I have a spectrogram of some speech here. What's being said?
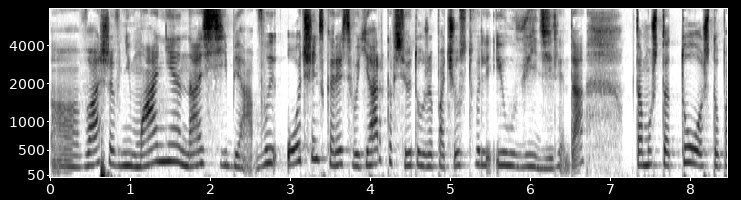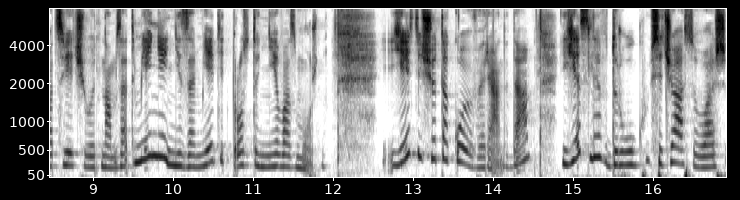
э, ваше внимание на себя. Вы очень, скорее всего, ярко все это уже почувствовали и увидели, да, потому что то, что подсвечивает нам затмение, не заметить просто невозможно. Есть еще такой вариант, да, если вдруг сейчас у вас,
